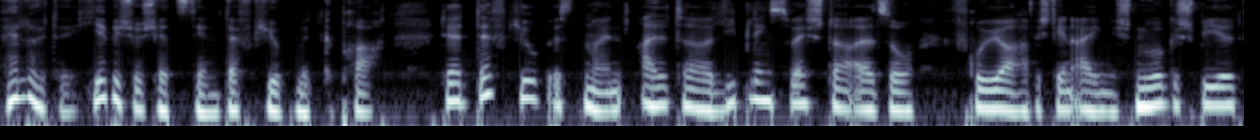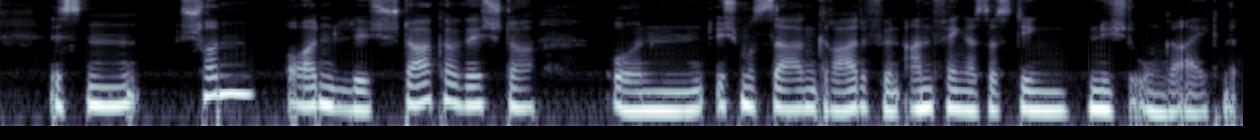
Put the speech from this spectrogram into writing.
Hey Leute, hier habe ich euch jetzt den DevCube mitgebracht. Der DevCube ist mein alter Lieblingswächter, also früher habe ich den eigentlich nur gespielt, ist ein schon ordentlich starker Wächter und ich muss sagen, gerade für einen Anfänger ist das Ding nicht ungeeignet.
